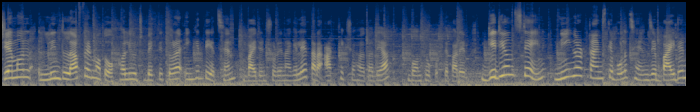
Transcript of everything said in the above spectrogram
জেমন লিন্ডলাফের মতো হলিউড ব্যক্তিত্বরা ইঙ্গিত দিয়েছেন, বাইডেন সরে না গেলে তারা আর্থিক সহায়তা দেয়া বন্ধ করতে পারেন। গিডিয়ন স্টেইন নিউ ইয়র্ক টাইমসকে বলেছেন যে বাইডেন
